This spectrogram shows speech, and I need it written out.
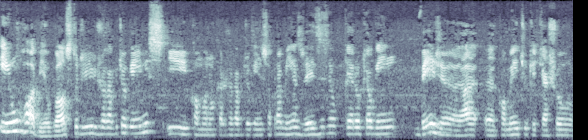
e um hobby. Eu gosto de jogar videogames e como eu não quero jogar videogames só pra mim, às vezes eu quero que alguém veja, comente o que achou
